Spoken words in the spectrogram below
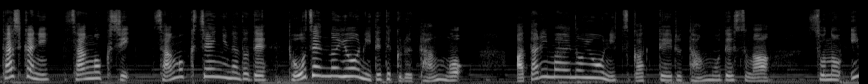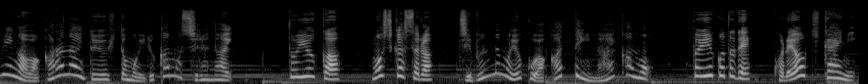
確かに三国志三国志演義などで当然のように出てくる単語。当たり前のように使っている単語ですがその意味がわからないという人もいるかもしれない。というかもしかしたら自分でもよく分かっていないかも。ということでこれを機会に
